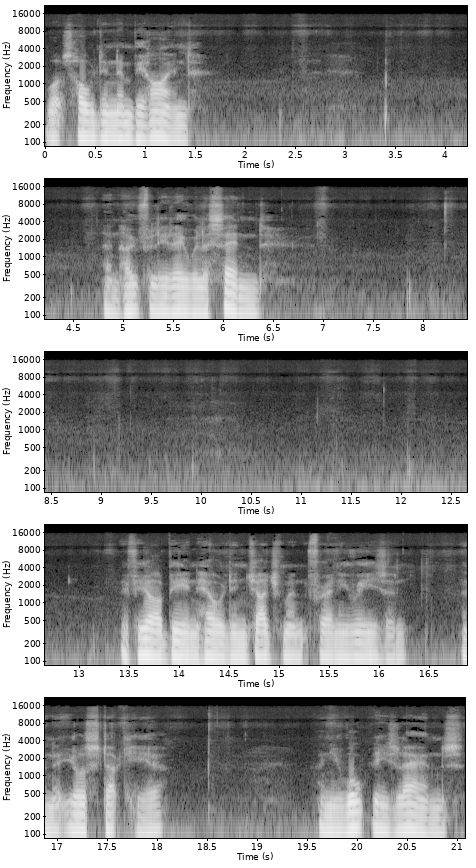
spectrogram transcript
what's holding them behind. And hopefully they will ascend. If you are being held in judgment for any reason and that you're stuck here and you walk these lands,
